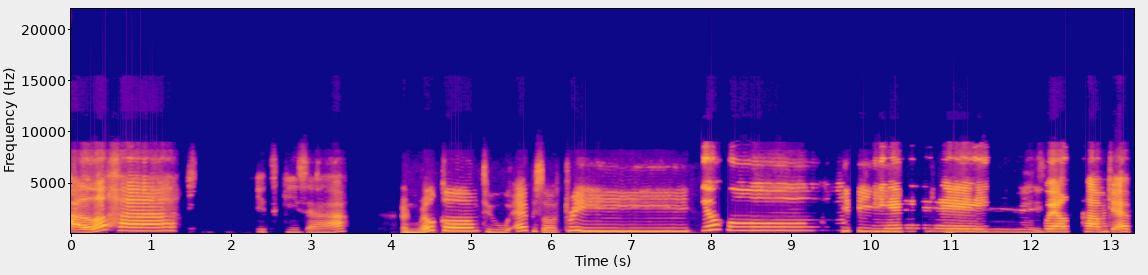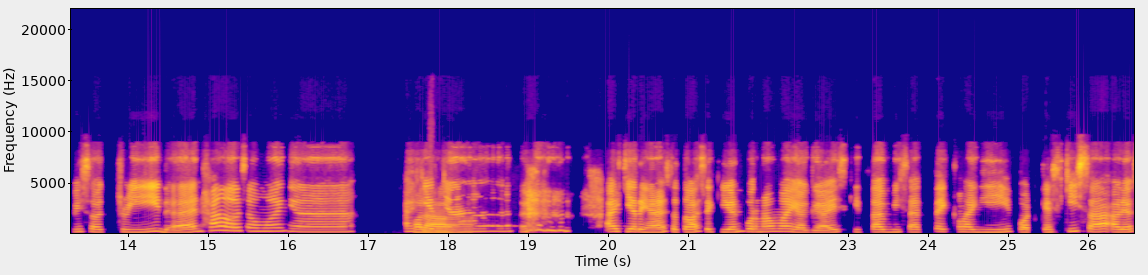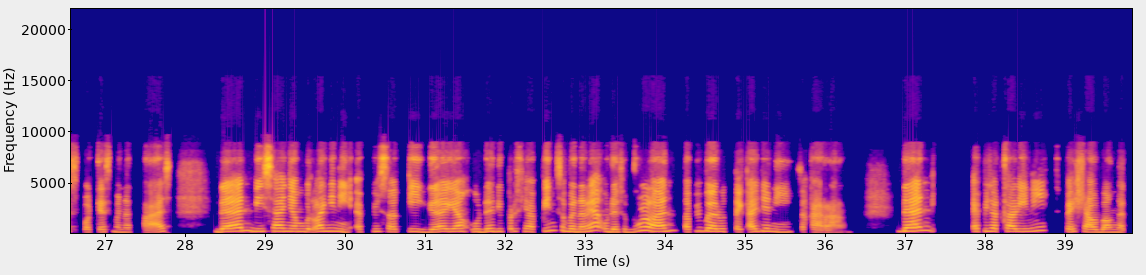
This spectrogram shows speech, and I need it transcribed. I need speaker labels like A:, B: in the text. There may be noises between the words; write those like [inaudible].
A: Aloha.
B: It's Giza.
C: And welcome to episode 3.
A: Yuhu.
C: Yippee.
A: Welcome to episode 3 dan halo semuanya. Akhirnya [laughs] akhirnya setelah sekian purnama ya guys, kita bisa take lagi podcast kisah alias podcast menetas dan bisa nyambut lagi nih episode 3 yang udah dipersiapin sebenarnya udah sebulan tapi baru take aja nih sekarang. Dan episode kali ini spesial banget.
